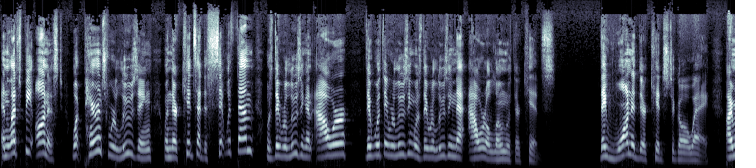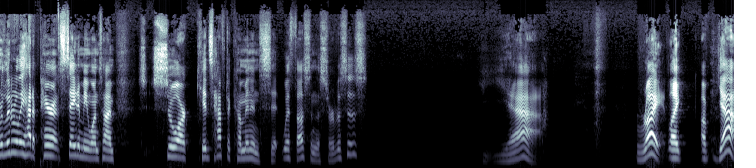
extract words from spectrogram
And let's be honest, what parents were losing when their kids had to sit with them was they were losing an hour. They, what they were losing was they were losing that hour alone with their kids. They wanted their kids to go away. I literally had a parent say to me one time, So our kids have to come in and sit with us in the services? Yeah. right. Like, uh, yeah.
